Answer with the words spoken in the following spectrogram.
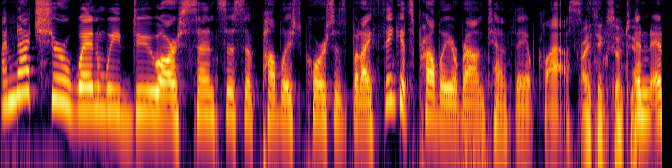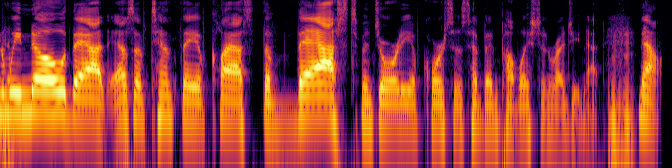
i'm not sure when we do our census of published courses but i think it's probably around 10th day of class I think so too. And and Yeah. we know that as of 10th day of class, the vast majority of courses have been published in ReggieNet. Mhm. Now,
